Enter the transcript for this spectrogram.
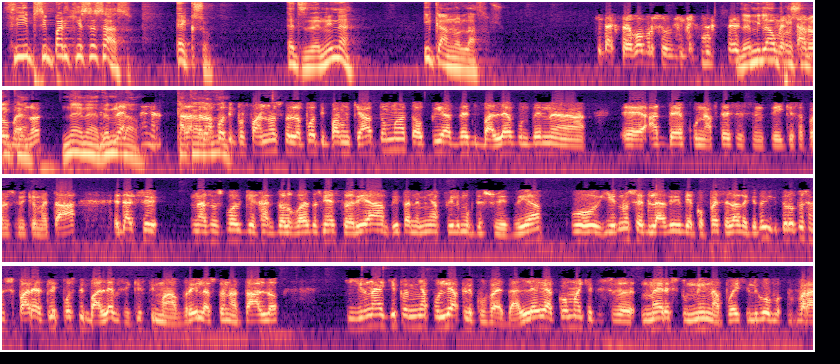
θλίψη υπάρχει και σε εσάς. Έξω. Έτσι δεν είναι, ή κάνω λάθος; Κοιτάξτε, εγώ προσωπικά. Δεν μιλάω προσωπικά. Ναι, ναι, δεν ναι, μιλάω. Αλλά θέλω να πω ότι προφανώς θέλω να πω ότι υπάρχουν και άτομα τα οποία δεν την παλεύουν, δεν ε, ε αντέχουν αυτές τις συνθήκες από ένα σημείο και μετά. Εντάξει, να σας πω και χαριτολογώντα μια ιστορία, ήταν μια φίλη μου από τη Σουηδία που γυρνούσε δηλαδή διακοπές Ελλάδα και τέτοια και του ρωτούσαν στι παρέε, λέει πώς την παλεύεις εκεί στη Μαυρίλα, στο ένα τάλο. Και γυρνάει και είπε μια πολύ απλή κουβέντα. Λέει ακόμα και τις ε, μέρες του μήνα που έχει λίγο βρα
